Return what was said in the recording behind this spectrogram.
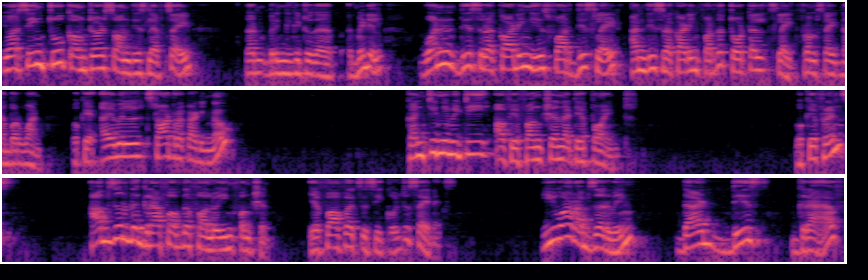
You are seeing two counters on this left side then bringing it to the middle. One this recording is for this slide and this recording for the total slide from slide number one. Okay i will start recording now. Continuity of a function at a point. Okay friends? Observe the graph of the following function. f of x is equal to sin x you are observing that this graph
